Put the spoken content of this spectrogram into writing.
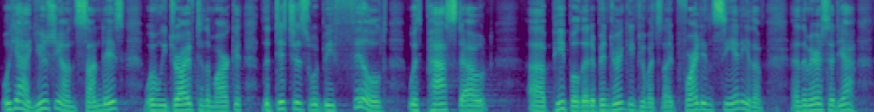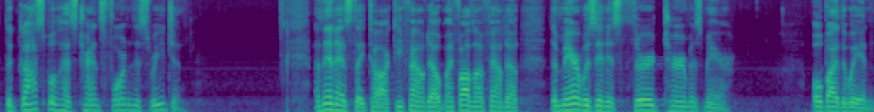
Well, yeah, usually on Sundays when we drive to the market, the ditches would be filled with passed out uh, people that had been drinking too much the night before. I didn't see any of them. And the mayor said, Yeah, the gospel has transformed this region. And then as they talked, he found out, my father in law found out, the mayor was in his third term as mayor. Oh, by the way, in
